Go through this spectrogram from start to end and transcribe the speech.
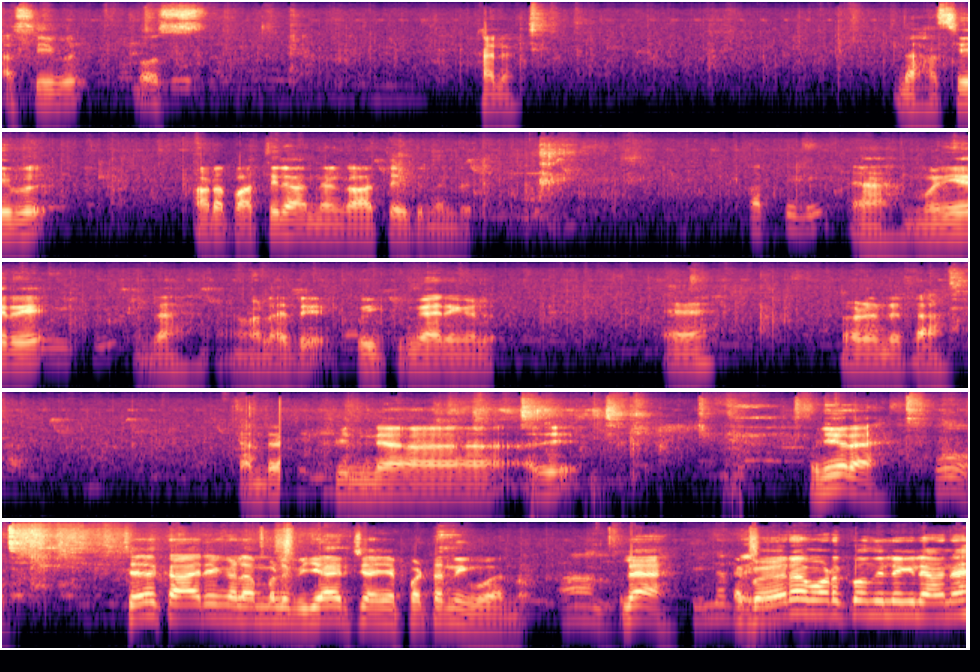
ഹസീബ് ബോസ്. ഹലോ. ഇതാ ഹസീബ് അവിടെ പത്തിലാന്ന് കാത്തു വെക്കുന്നുണ്ട് പത്തിൽ. ആ മുനീർ. എന്താ നമ്മളത് കുയിക്കും കാര്യങ്ങൾ ഏ? ഇവിടെ ഉണ്ട് കേട്ടാ ചന്ദ്ര പിന്നെ അത് മുനീറേ ചില കാര്യങ്ങൾ നമ്മൾ വിചാരിച്ചു കഴിഞ്ഞാൽ പെട്ടെന്ന് പോകണം അല്ലേ? വേറെ മുടക്കമൊന്നുമില്ലെങ്കിൽ അവനെ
